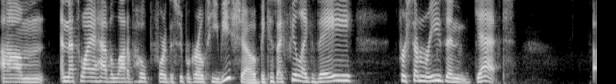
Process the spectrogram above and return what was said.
Um, and that's why I have a lot of hope for the Supergirl TV show because I feel like they, for some reason, get uh,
